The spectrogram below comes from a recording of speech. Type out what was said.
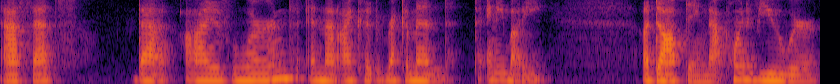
assets that I've learned and that I could recommend to anybody adopting that point of view where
